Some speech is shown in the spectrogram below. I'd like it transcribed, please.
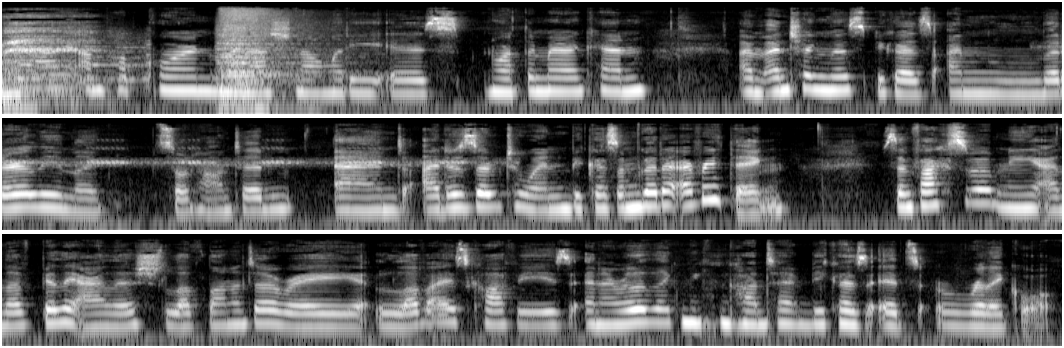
Hi, I'm Popcorn. My nationality is North American. I'm entering this because I'm literally like so talented and I deserve to win because I'm good at everything. Some facts about me I love Billie Eilish, love Lana Del Rey, love iced coffees, and I really like making content because it's really cool.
